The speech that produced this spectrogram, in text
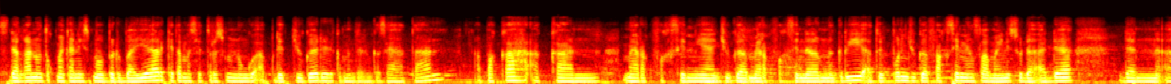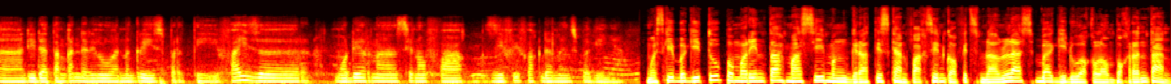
Sedangkan untuk mekanisme berbayar, kita masih terus menunggu update juga dari Kementerian Kesehatan. Apakah akan merek vaksinnya juga merek vaksin dalam negeri ataupun juga vaksin yang selama ini sudah ada dan uh, didatangkan dari luar negeri seperti Pfizer, Moderna, Sinovac, Zivivac dan lain sebagainya. Meski begitu, pemerintah masih menggratiskan vaksin COVID-19 bagi dua kelompok rentan.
